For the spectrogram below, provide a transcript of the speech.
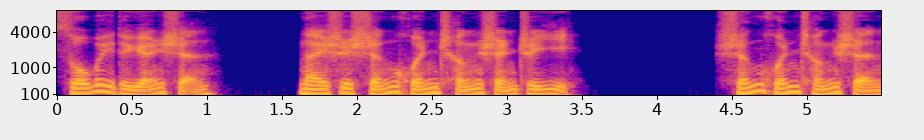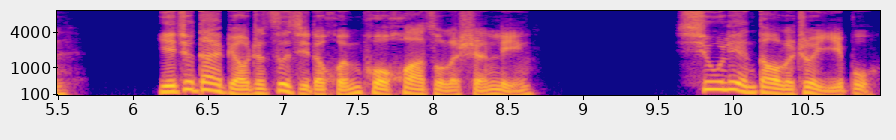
所谓的元神，乃是神魂成神之意。神魂成神，也就代表着自己的魂魄化作了神灵。修炼到了这一步，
